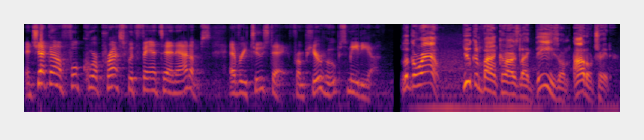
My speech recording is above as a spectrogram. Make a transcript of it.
and check out Full Court Press with Fanta and Adams every Tuesday from Pure Hoops Media. Look around. You can find cars like these on AutoTrader.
